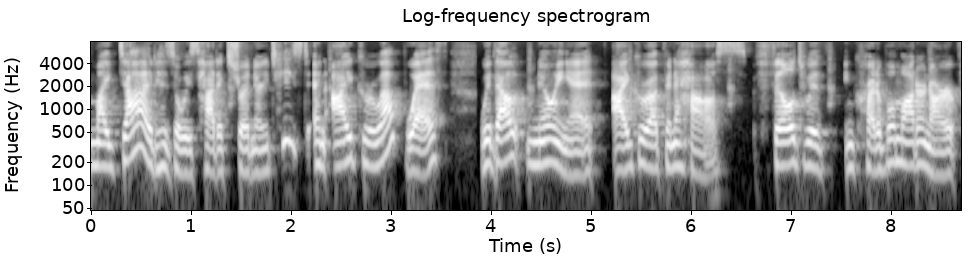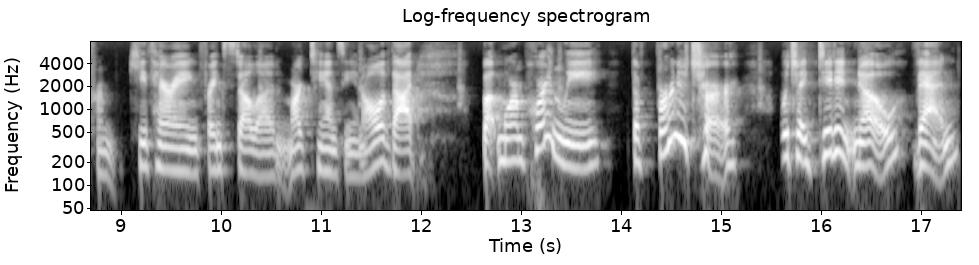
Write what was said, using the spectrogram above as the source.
my dad has always had extraordinary taste. And I grew up with, without knowing it, I grew up in a house filled with incredible modern art from Keith Haring, Frank Stella, and Mark Tansey, and all of that. But more importantly, the furniture, which I didn't know then.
